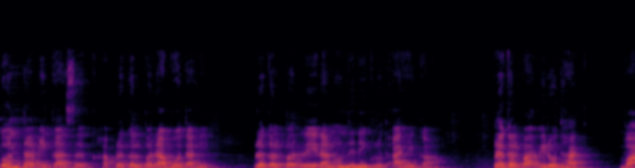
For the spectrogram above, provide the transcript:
कोणता विकासक हा प्रकल्प राबवत आहे प्रकल्प रेरा नोंदणीकृत आहे का प्रकल्पाविरोधात वा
